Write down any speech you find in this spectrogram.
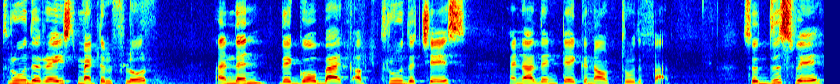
through the raised metal floor and then they go back up through the chase and are then taken out through the fab. So, this way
